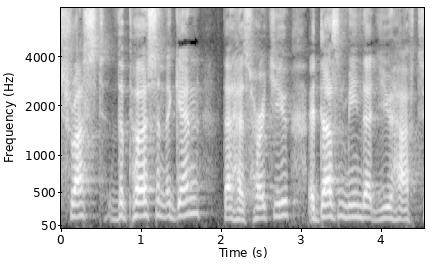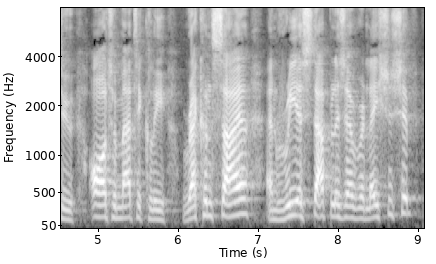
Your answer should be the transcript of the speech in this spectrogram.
trust the person again that has hurt you. It doesn't mean that you have to automatically reconcile and reestablish a relationship.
